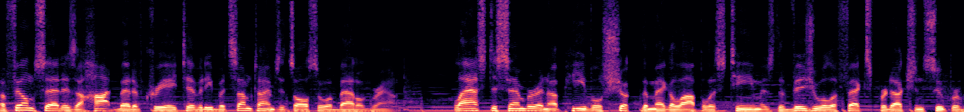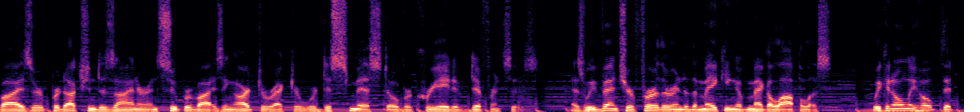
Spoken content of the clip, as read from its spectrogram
A film set is a hotbed of creativity, but sometimes it's also a battleground. Last December, an upheaval shook the Megalopolis team as the visual effects production supervisor, production designer, and supervising art director were dismissed over creative differences. As we venture further into the making of Megalopolis, we can only hope that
